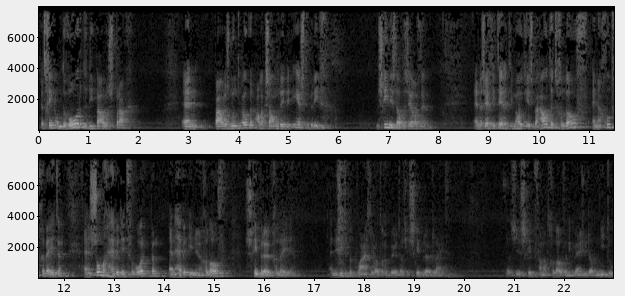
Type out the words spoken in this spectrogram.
het ging om de woorden die Paulus sprak. En Paulus noemt ook een Alexander in de eerste brief. Misschien is dat dezelfde. En dan zegt hij tegen Timotheus: behoud het geloof en een goed geweten. En sommigen hebben dit verworpen en hebben in hun geloof schipbreuk geleden. En u ziet op het plaatje wat er gebeurt als je schipbreuk leidt. Dat is je schip van het geloof en ik wens u dat niet toe.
